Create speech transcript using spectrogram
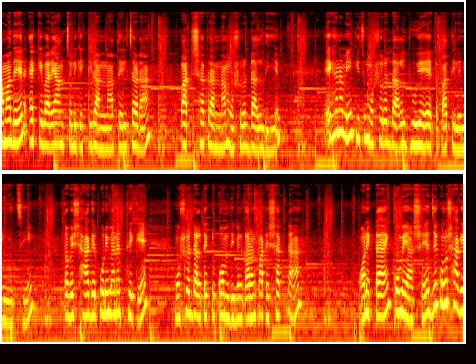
আমাদের একেবারে আঞ্চলিক একটি রান্না তেল চাড়া পাট শাক রান্না, মসুরের ডাল দিয়ে। এখানে আমি কিছু মসুরের ডাল ধুয়ে একটা পাতিলে নিয়েছি। তবে শাকের পরিমাণের থেকে মসুরের ডালটা একটু কম দিবেন, কারণ পাটের শাকটা অনেকটাই কমে আসে। যে কোনো শাকে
